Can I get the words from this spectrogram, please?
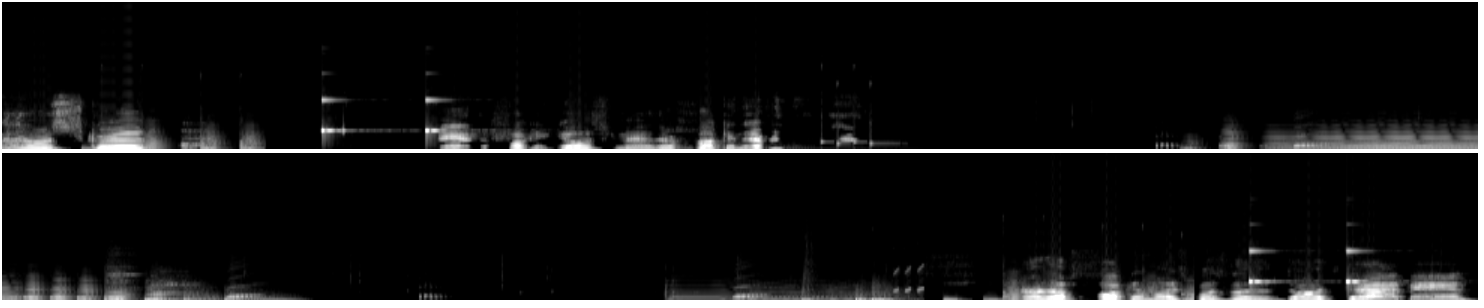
I was screwed. Man, the fucking ghosts, man, they're fucking everything. Am I supposed to dodge that, man?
